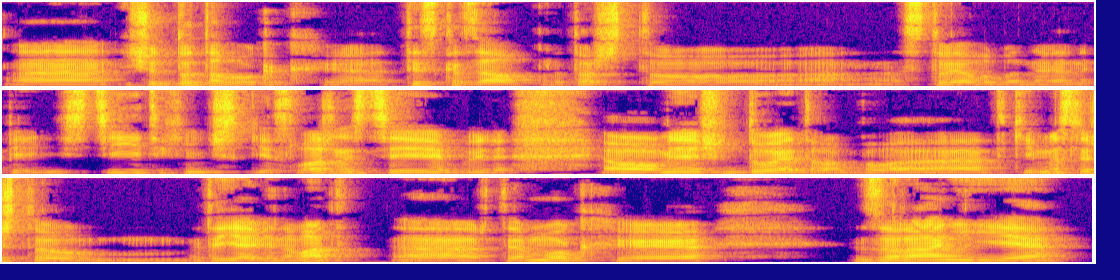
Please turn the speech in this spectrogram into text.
еще до того, как э, ты сказал про то, что а, стоило бы, наверное, перенести, технические сложности были. А, у меня еще до этого было такие мысли, что это я виноват, что я мог э, заранее а,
